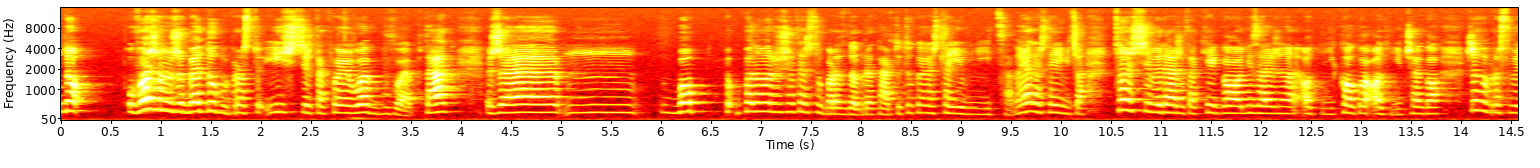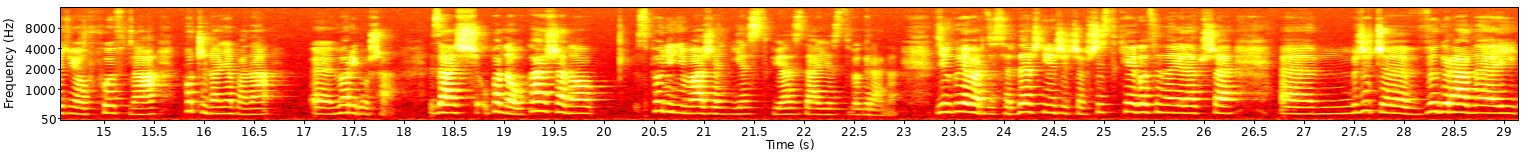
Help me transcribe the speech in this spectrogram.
no, uważam, że będą po prostu iść, że tak powiem, łeb w łeb, tak? Że, mm, bo Pana Mariusza też są bardzo dobre karty, tylko jakaś tajemnica, no jakaś tajemnica. Coś się wydarzy takiego, niezależne od nikogo, od niczego, że po prostu będzie miał wpływ na poczynania Pana e, Mariusza. Zaś u Pana Łukasza, no, spełnienie marzeń jest gwiazda, jest wygrana. Dziękuję bardzo serdecznie, życzę wszystkiego co najlepsze, życzę wygranej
